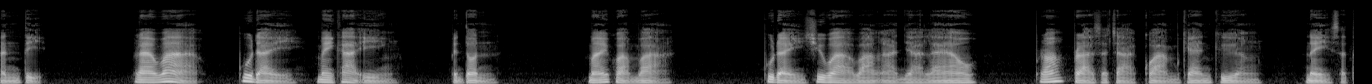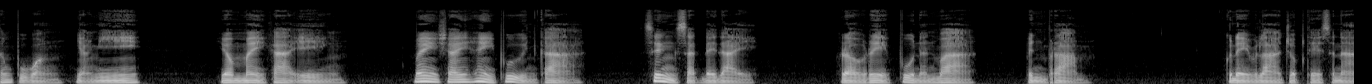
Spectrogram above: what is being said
หันติ แปลว่า ผู้ใดไม่ฆ่าเอง เป็นต้น หมายความว่า ผู้ใดชื่อว่าวางอาญญาแล้ว เพราะปราศจากความแกนเคือง ในสัตว์ทั้งปวงอย่างนี้ ย่อมไม่ฆ่าเอง ไม่ใช้ให้ผู้อื่นฆ่า ซึ่งสัตว์ใด ๆ เราเรียกผู้นั้นว่า เป็นพรามก็ในเวลาจบเทศนา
